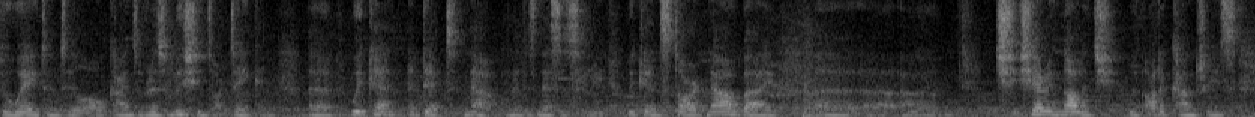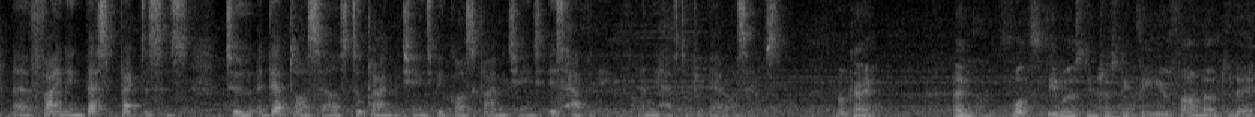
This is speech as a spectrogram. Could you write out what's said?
to wait until all kinds of resolutions are taken. Uh, we can adapt now, and it is necessary. We can start now by uh, sharing knowledge with other countries, uh, finding best practices to adapt ourselves to climate change because climate change is happening and we have to prepare ourselves. Okay. And what's the most interesting thing you found out today?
